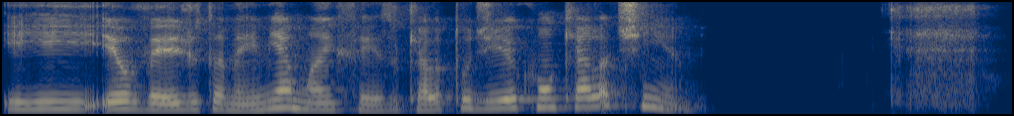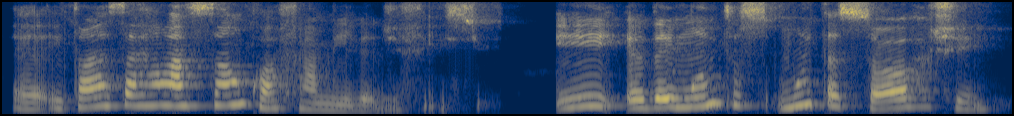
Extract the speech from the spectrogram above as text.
E eu vejo também, minha mãe fez o que ela podia com o que ela tinha. É, então, essa relação com a família é difícil. E eu dei muito, muita sorte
